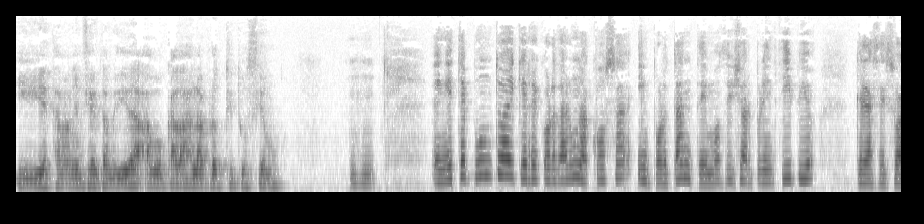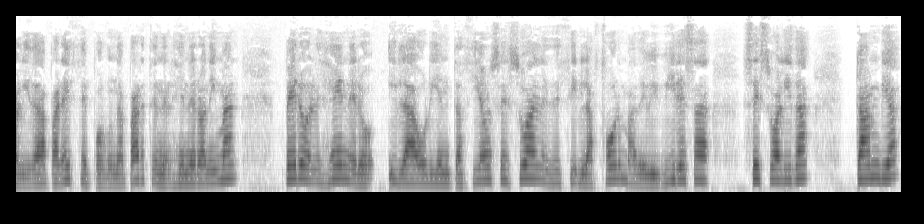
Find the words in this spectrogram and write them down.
y estaban en cierta medida abocadas a la prostitución. En este punto hay que recordar una cosa importante. Hemos dicho al principio que la sexualidad aparece por una parte en el género animal, pero el género y la orientación sexual, es decir, la forma de vivir esa sexualidad, cambia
